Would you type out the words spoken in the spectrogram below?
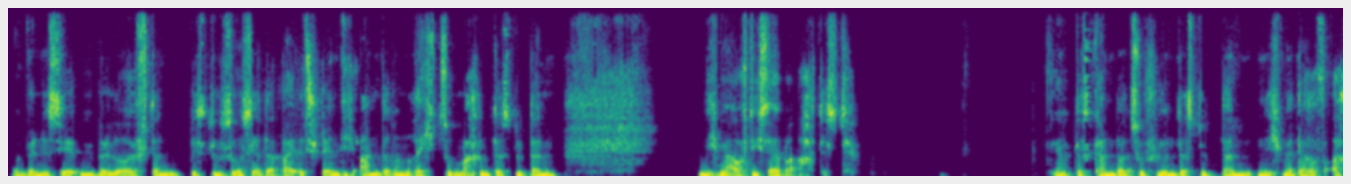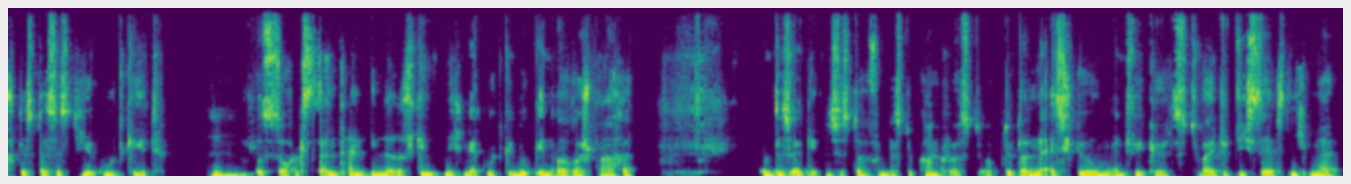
Und wenn es sehr übel läuft, dann bist du so sehr dabei, es ständig anderen recht zu machen, dass du dann nicht mehr auf dich selber achtest. Ja, das kann dazu führen, dass du dann nicht mehr darauf achtest, dass es dir gut geht. Mhm. Du sorgst dann dein inneres Kind nicht mehr gut genug in eurer Sprache. Und das Ergebnis ist davon, dass du krank wirst. Ob du dann eine Essstörung entwickelst, weil du dich selbst nicht mehr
